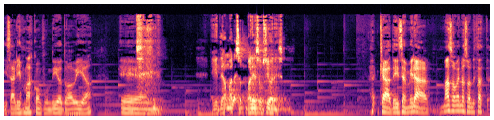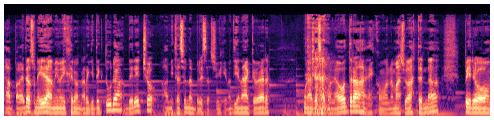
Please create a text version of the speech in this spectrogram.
y salís más confundido todavía. Eh, y que te dan varias, opciones. Claro, te dicen, mira, más o menos son estas, ah, para que te das una idea, a mí me dijeron arquitectura, derecho, administración de empresas. Yo dije, no tiene nada que ver una cosa con la otra, es como no me ayudaste en nada, pero,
